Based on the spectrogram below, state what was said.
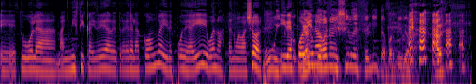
eh, tuvo la magnífica idea de traer a la conga y después de ahí, bueno, hasta Nueva York. y después vino... lo que van a decir de Estelita a partir de ahora.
